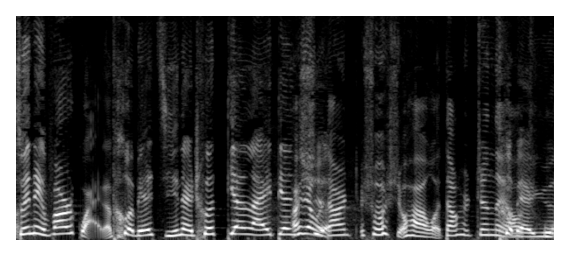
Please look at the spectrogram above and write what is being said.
所以那个弯儿拐的特别急，那车颠来颠去。而且我当时说实话，我当时真的特别晕，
